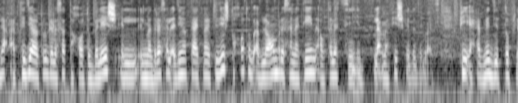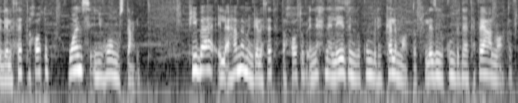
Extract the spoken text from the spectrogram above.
لا ابتدي على طول جلسات تخاطب. بلاش ال- المدرسة القديمة بتاعت ما نبتديش تخاطب قبل عمر سنتين أو ثلاث سنين. لا ما فيش كده دلوقتي. في إحنا بندي الطفل جلسات تخاطب وانس إن هو مستعد. في بقى الأهم من جلسات التخاطب إن إحنا لازم نكون بنتكلم مع الطفل لازم نكون بنتفاعل مع الطفل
